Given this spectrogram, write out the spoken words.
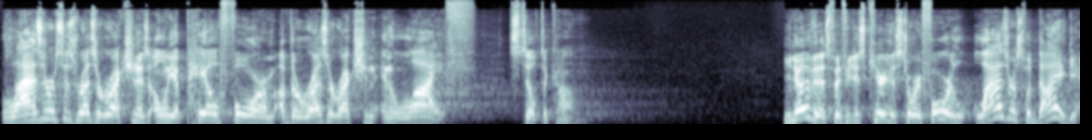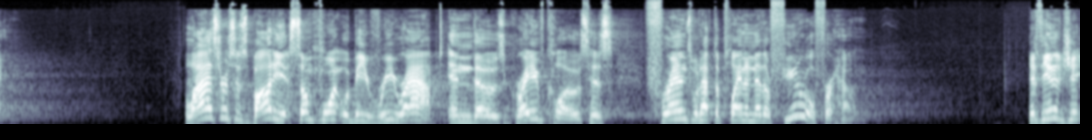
Lazarus' resurrection is only a pale form of the resurrection and life still to come. You know this, but if you just carry the story forward, Lazarus would die again. Lazarus' body at some point would be rewrapped in those grave clothes. His friends would have to plan another funeral for him. At the end of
